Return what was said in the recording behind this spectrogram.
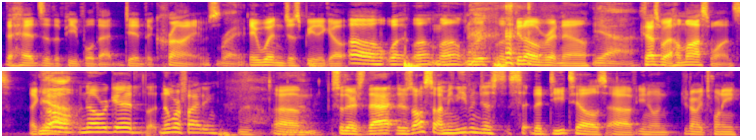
the heads of the people that did the crimes. Right. It wouldn't just be to go, oh, well, well, well let's get over it now. Yeah. 'Cause that's what Hamas wants. Like, Yeah. oh, no, we're good. No more fighting. um, so there's that. There's also, I mean, even just the details of, you know, in Deuteronomy 20,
